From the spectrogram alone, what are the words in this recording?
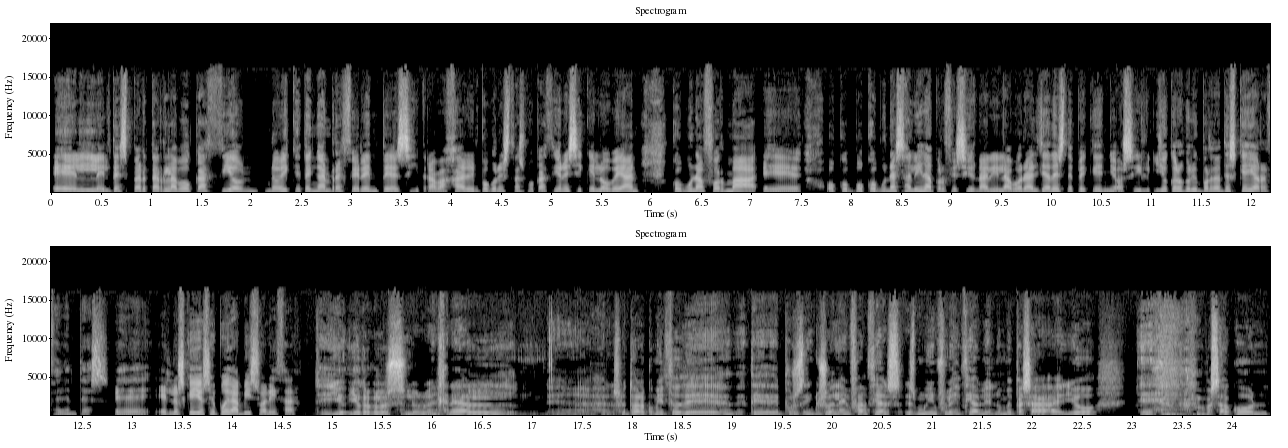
el, despertar la vocación, ¿no? Y que tengan referentes y trabajar un poco en estas vocaciones y que lo vean como una forma eh, o, como, una salida profesional y laboral ya desde pequeños. Y yo creo que lo importante es que haya referentes en los que ellos se puedan visualizar. Sí, yo, creo que los, en general todo al comienzo de, pues incluso en la infancia es, muy influenciable, ¿no? Me pasa, yo eh, me ha pasado con,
